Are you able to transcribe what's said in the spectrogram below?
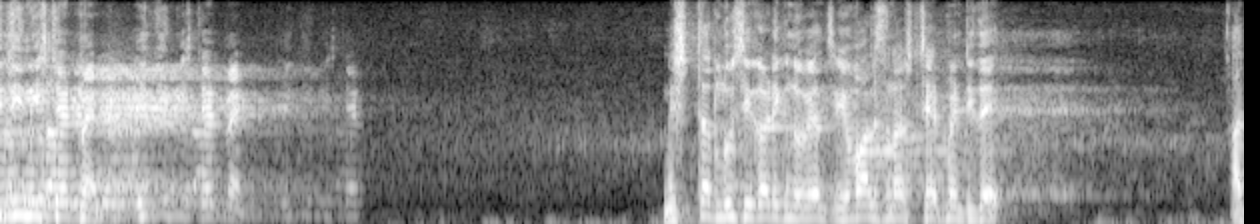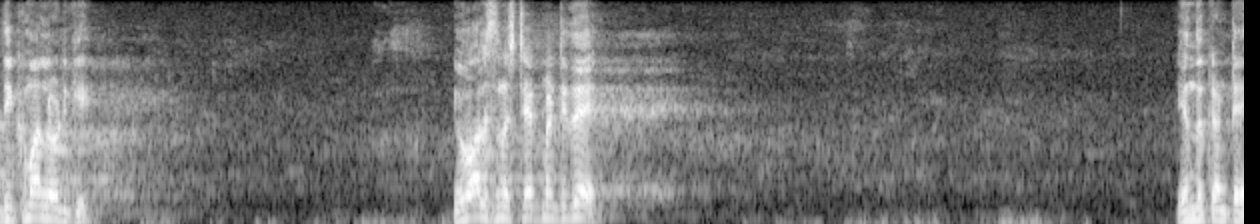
ఇది మీ స్టేట్మెంట్ ఇది మీ స్టేట్మెంట్. మిస్టర్ లూసీ గాడికి నువ్వు ఇవ్వాల్సిన స్టేట్మెంట్ ఇదే. ఆ దిక్కుమాలోడికి ఇవ్వాల్సిన స్టేట్మెంట్ ఇదే. ఎందుకంటే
